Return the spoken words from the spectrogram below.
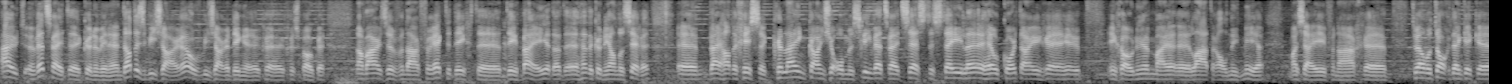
uit een wedstrijd kunnen winnen. En dat is bizar, hè? over bizarre dingen gesproken. Nou waren ze vandaag verrekte dicht, dichtbij. Dat, dat kun je niet anders zeggen. wij hadden gisteren een klein kansje om misschien wedstrijd 6 te stelen. Heel kort daar in, in Groningen, maar uh, later al niet meer. Maar zij vandaag, uh, terwijl we toch denk ik... Uh,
